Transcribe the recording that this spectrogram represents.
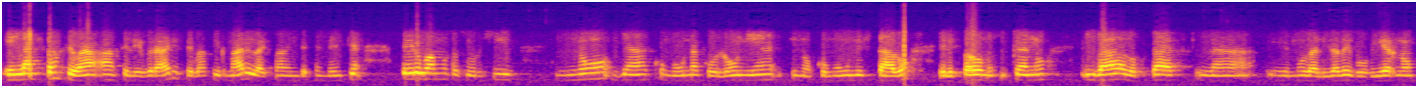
el acta, se va a celebrar y se va a firmar el acta de independencia, pero vamos a surgir no ya como una colonia, sino como un Estado, el Estado mexicano, y va a adoptar la eh, modalidad de gobierno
